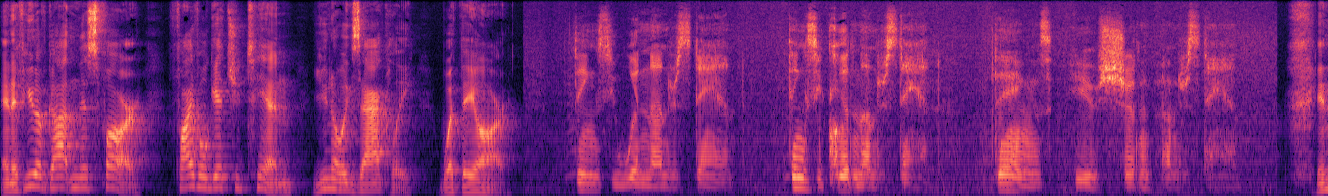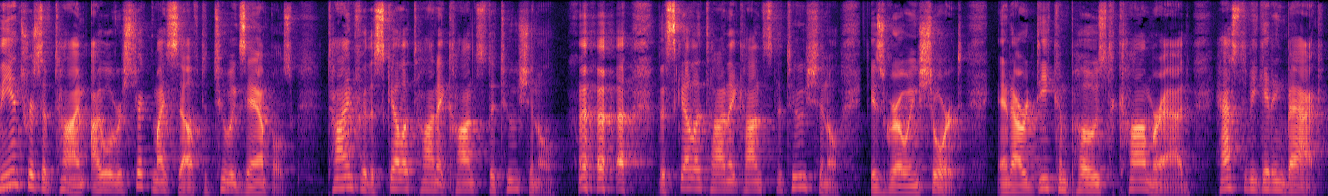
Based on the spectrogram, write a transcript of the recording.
And if you have gotten this far, five will get you ten, you know exactly what they are. Things you wouldn't understand, things you couldn't understand, things you shouldn't understand. In the interest of time, I will restrict myself to two examples. Time for the skeletonic constitutional. the skeletonic constitutional is growing short, and our decomposed comrade has to be getting back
